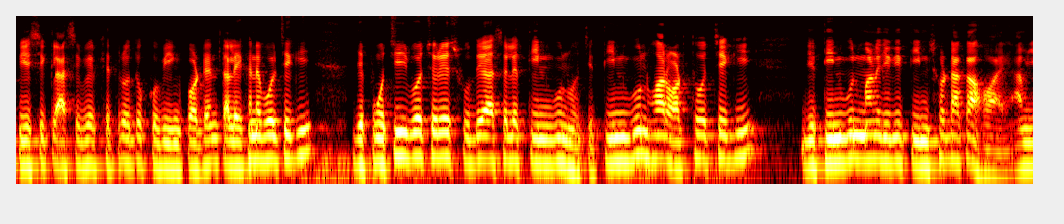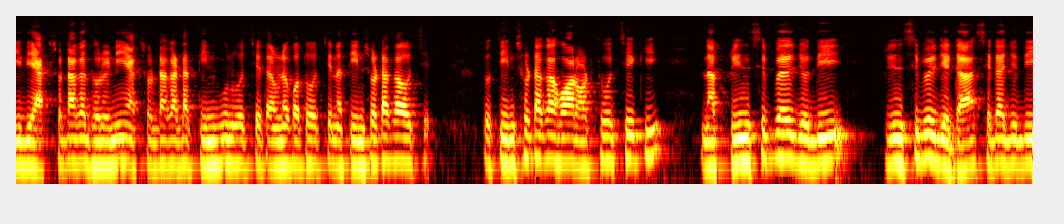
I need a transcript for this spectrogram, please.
পিএসসি ক্লাসিফের ক্ষেত্রেও তো খুবই ইম্পর্ট্যান্ট তাহলে এখানে বলছে কি? যে পঁচিশ বছরে সুদে আসলে তিন গুণ হচ্ছে। তিন গুণ হওয়ার অর্থ হচ্ছে কি? যে তিন গুণ মানে যদি তিনশো টাকা হয়, আমি যদি একশো টাকা ধরে নিই, একশো টাকাটা তিন গুণ হচ্ছে, তার মানে কত হচ্ছে না তিনশো টাকা হচ্ছে? তো তিনশো টাকা হওয়ার অর্থ হচ্ছে কি? না প্রিন্সিপাল যদি প্রিন্সিপাল যেটা, সেটা যদি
